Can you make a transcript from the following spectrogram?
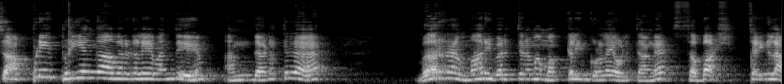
ஸோ அப்படி பிரியங்கா அவர்களே வந்து அந்த இடத்துல வேற மாதிரி வருத்தனமாக மக்களின் குரலை ஒழித்தாங்க சபாஷ். சரிங்களா?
